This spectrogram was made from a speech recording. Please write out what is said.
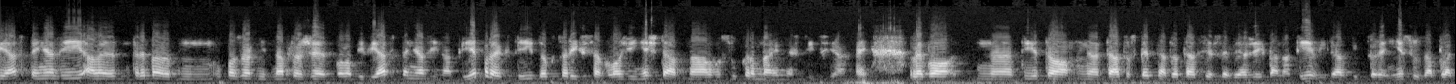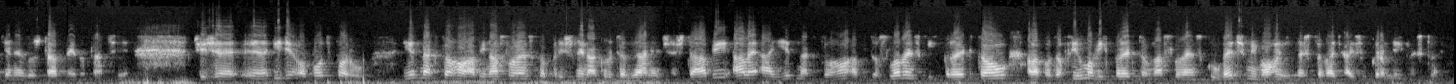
Viac peňazí, ale treba mm, upozorniť na to, že bolo by viac peňazí na tie projekty, do ktorých sa vloží neštátna alebo súkromná investícia. Hej. Lebo mm, tieto, táto spätná dotácia sa viaže iba na tie výdavky, ktoré nie sú zaplatené zo štátnej dotácie. Čiže e, ide o podporu jednak toho, aby na Slovensko prišli nakrúcať zahraničné štáby, ale aj jednak toho, aby do slovenských projektov alebo do filmových projektov na Slovensku väčšmi mohli investovať aj súkromní investori.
